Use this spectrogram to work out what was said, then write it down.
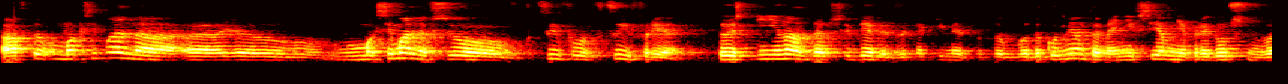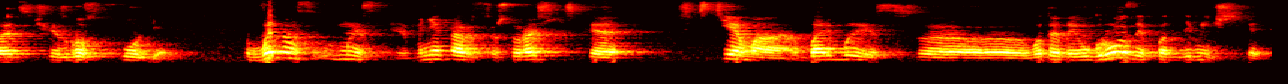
Авто, максимально, э, э, максимально все в, цифр, в цифре. То есть не надо дальше бегать за какими-то документами, они все мне придут, что называется, через госуслуги. В этом смысле, мне кажется, что российская система борьбы с э, вот этой угрозой пандемической,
